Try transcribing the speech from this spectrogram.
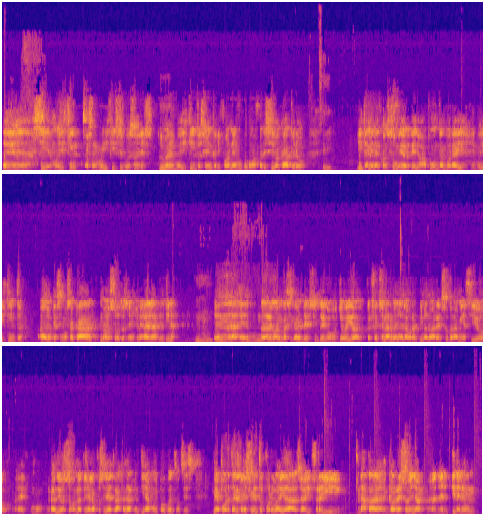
Eh, sí, es muy distinto, o sea, es muy difícil porque son es lugares muy distintos. Si en California es un poco más parecido acá, pero Sí. y también el consumidor que ellos apuntan por ahí es muy distinto a lo que hacemos acá, no nosotros, en general en Argentina. En, en Oregon, básicamente, siempre digo, yo he ido a perfeccionarme en elaborar Pinot Noir. Eso para mí ha sido eh, como grandioso. No he tenido la posibilidad de trabajar en Argentina muy poco, entonces me aporta el conocimiento por variedad. O sea, y, y Napa en Cabernet Sauvignon eh, tienen un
